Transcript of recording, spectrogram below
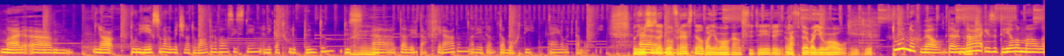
Maar um, ja, toen heerste nog een beetje het watervalsysteem en ik had goede punten, dus ah, ja. uh, dat werd afgeraden. Allee, dat, dat, mocht niet, eigenlijk, dat mocht niet. Maar je wist dus eigenlijk wel ehm, vrij snel wat je wou gaan studeren, ja. of wat je wou in het leven. Toen nog wel, daarna ja. is het helemaal,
